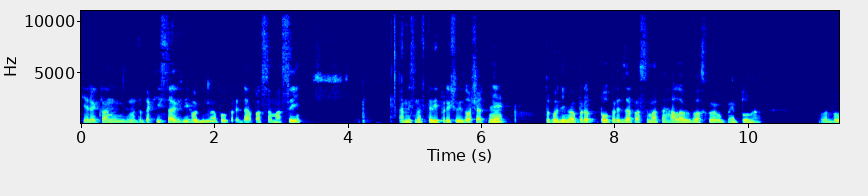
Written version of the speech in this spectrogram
tie reklamy, my sme to tak chystali vždy hodinu a pol pred zápasom asi. A my sme vtedy prišli zo šatne tú hodinu a pol pred zápasom a tá hala by bola skoro úplne plná. Lebo,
